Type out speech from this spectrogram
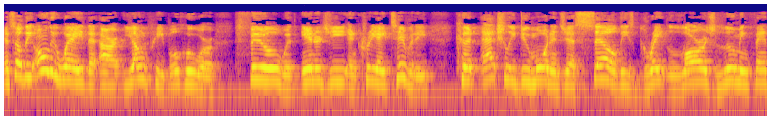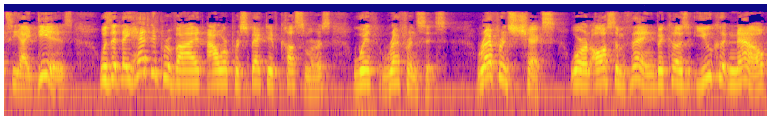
And so the only way that our young people who were filled with energy and creativity could actually do more than just sell these great, large, looming, fancy ideas was that they had to provide our prospective customers with references. Reference checks were an awesome thing because you could now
